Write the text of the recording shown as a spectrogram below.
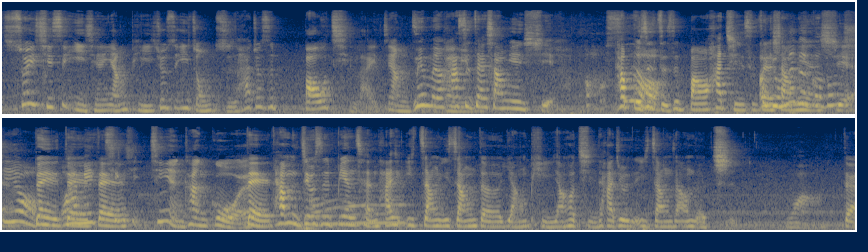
所以其实以前羊皮就是一种纸，它就是包起来这样子。没有没有，它是在上面写，哦，它不是哦只是包，它其实是在上面写。对对对。亲亲眼看过哎。，对他们就是变成它一张一张的羊皮，然后其实它就是一张张的纸，哇，对。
